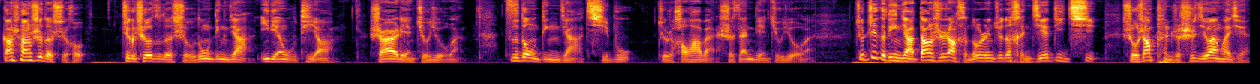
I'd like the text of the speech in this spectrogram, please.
刚上市的时候，这个车子的手动定价 1.5T 啊，十二点九九万，自动定价起步就是豪华版十三点九九万。就这个定价，当时让很多人觉得很接地气，手上捧着十几万块钱，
